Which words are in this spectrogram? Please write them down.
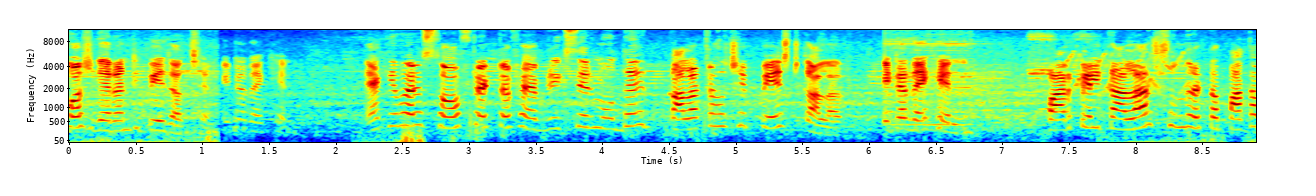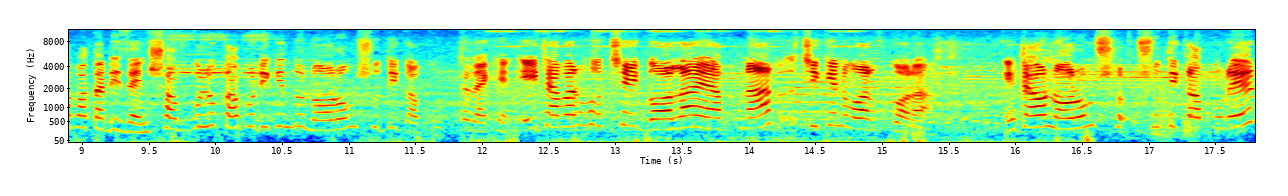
কস গ্যারান্টি পেয়ে যাচ্ছেন। এটা দেখেন একেবারে সফট একটা ফ্যাব্রিক্সের মধ্যে কালারটা হচ্ছে পেস্ট কালার এটা দেখেন পার্পেল কালার সুন্দর একটা পাতা পাতা ডিজাইন সবগুলো কাপড়ই কিন্তু নরম সুতি কাপড়। এটা দেখেন, এইটা আবার হচ্ছে গলায় আপনার চিকেন ওয়ার্ক করা। এটাও নরম সুতি কাপড়ের।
